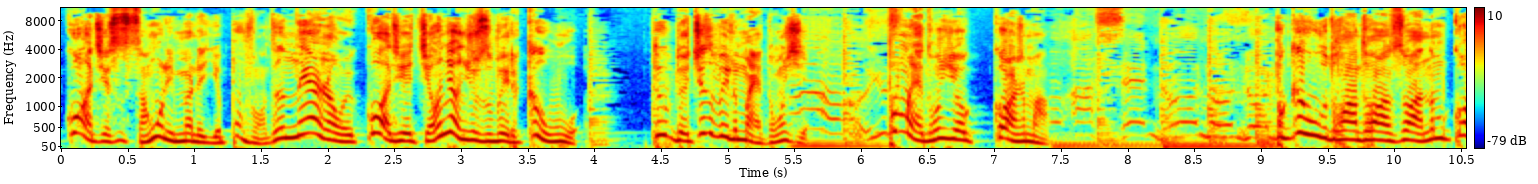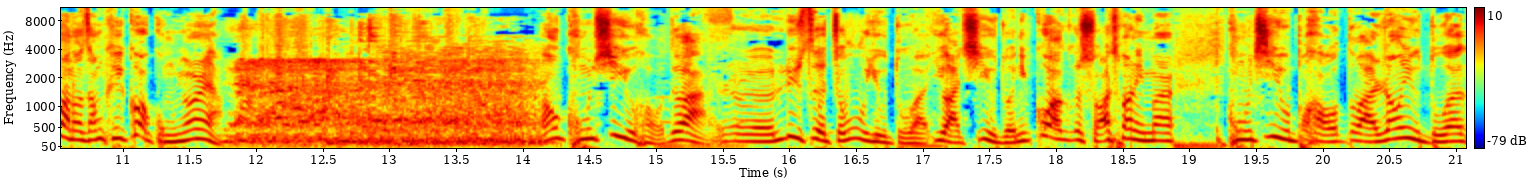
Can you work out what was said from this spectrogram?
逛街是生活里面的一部分，但是男人认为逛街仅仅就是为了购物，对不对？就是为了买东西，不买东西要逛什么？不购物的话的话是吧？那么逛到咱们可以逛公园呀，然后空气又好，对吧？呃，绿色植物又多，氧气又多。你逛个商场里面，空气又不好，对吧？人又多。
